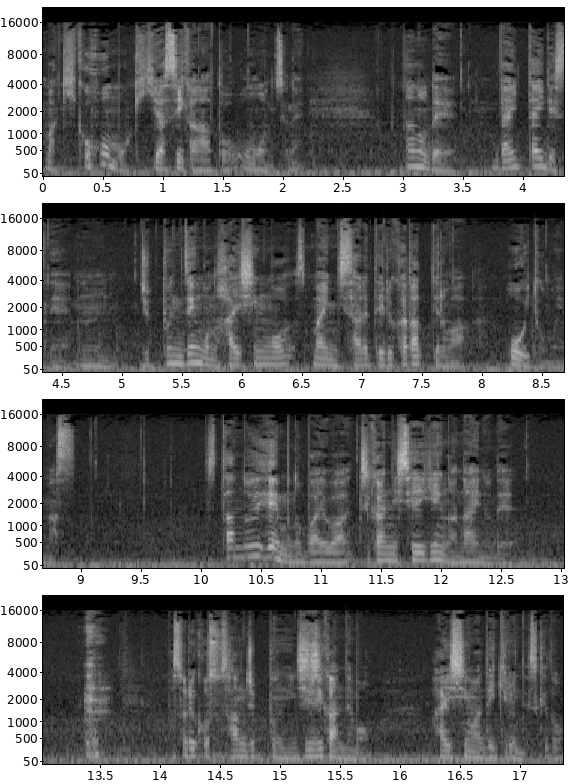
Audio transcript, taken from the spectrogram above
まあ、聞く方も聞きやすいかなと思うんですよね。なので大体ですね、うん、10分前後の配信を毎日されている方っていうのは多いと思います。スタンド FM の場合は時間に制限がないので それこそ30分1時間でも配信はできるんですけど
